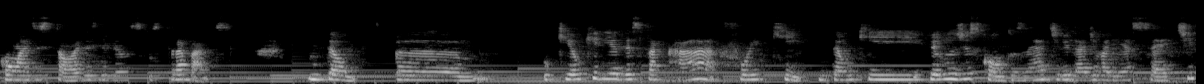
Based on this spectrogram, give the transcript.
com as histórias de ver os, os trabalhos. Então, um, o que eu queria destacar foi que, então, que pelos descontos, né, a atividade valia 7,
